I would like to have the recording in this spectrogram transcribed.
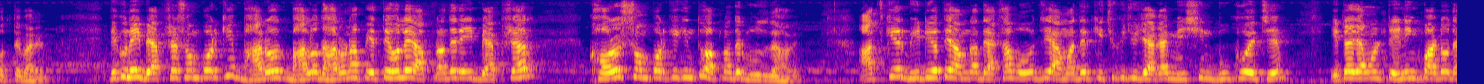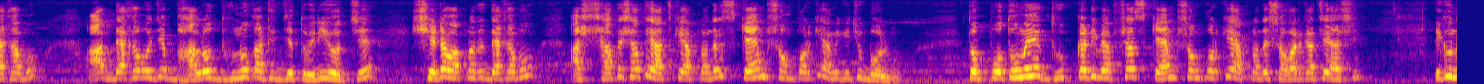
করতে পারেন। দেখুন, এই ব্যবসা সম্পর্কে ভারত ভালো ধারণা পেতে হলে আপনাদের এই ব্যবসার খরচ সম্পর্কে কিন্তু আপনাদের বুঝতে হবে। আজকের ভিডিওতে আমরা দেখাবো যে আমাদের কিছু কিছু জায়গায় মেশিন বুক হয়েছে। এটা যেমন ট্রেনিং পার্টও দেখাবো। আর দেখাবো যে ভালো ধুনো কাঠির যে তৈরি হচ্ছে, সেটাও আপনাদের দেখাবো। আর সাথে সাথে আজকে আপনাদের স্ক্যাম সম্পর্কে আমি কিছু বলব। তো প্রথমে ধূপকাঠি ব্যবসা স্ক্যাম সম্পর্কে আপনাদের সবার কাছে আসি। দেখুন,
